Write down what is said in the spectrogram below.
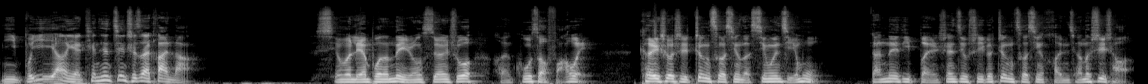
你不一样也天天坚持在看呐。新闻联播的内容虽然说很枯燥乏味，可以说是政策性的新闻节目，但内地本身就是一个政策性很强的市场，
